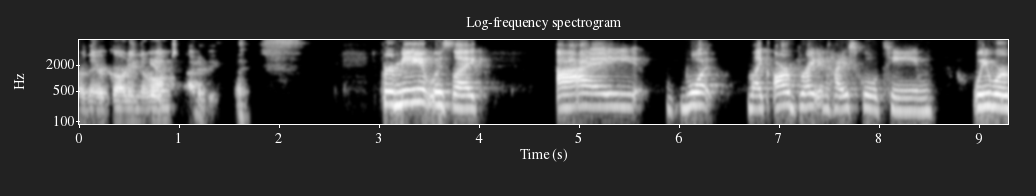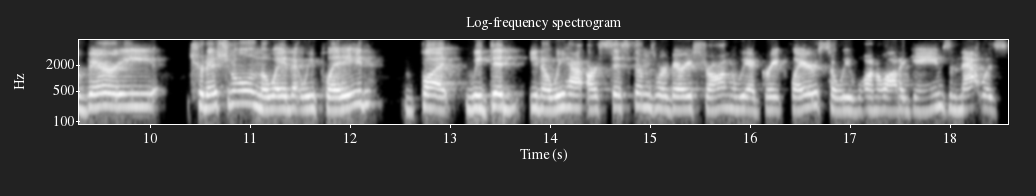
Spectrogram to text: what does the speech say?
or they're guarding the yeah. wrong side of you for me it was like I what like our Brighton High School team, we were very traditional in the way that we played, but we did, you know, we had our systems were very strong and we had great players, so we won a lot of games, and that was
